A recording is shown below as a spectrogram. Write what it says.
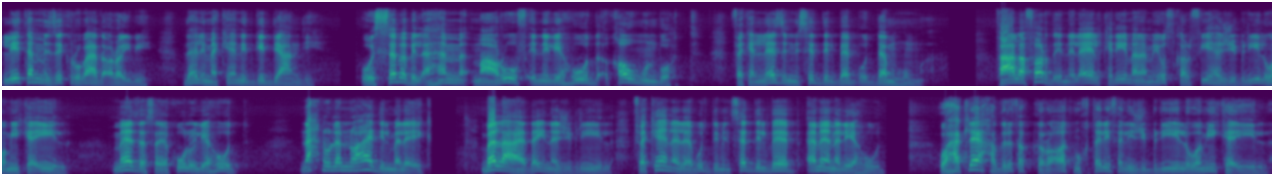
ليه تم ذكره بعد قرايبي؟ ده لمكانة جدي عندي. والسبب الأهم معروف إن اليهود قوم بهت فكان لازم نسد الباب قدامهم. فعلى فرض إن الآية الكريمة لم يذكر فيها جبريل وميكائيل ماذا سيقول اليهود؟ نحن لم نعادي الملائكة بل عادينا جبريل فكان لابد من سد الباب أمام اليهود. وهتلاقي حضرتك قراءات مختلفة لجبريل وميكائيل.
